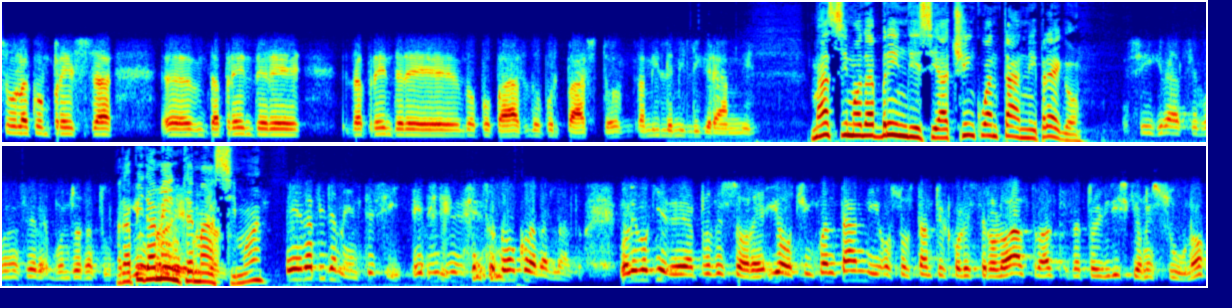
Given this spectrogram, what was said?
sola compressa eh, da, prendere, da prendere dopo, dopo, il pasto, da mille milligrammi. Massimo da Brindisi ha 50 anni, prego. Sì, grazie, buonasera, buongiorno a tutti. Rapidamente Io, Massimo. Eh? Eh, rapidamente sì, eh, sì. non ho ancora parlato. Volevo chiedere al professore, io ho 50 anni, ho soltanto il colesterolo alto, altri fattori di rischio nessuno.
